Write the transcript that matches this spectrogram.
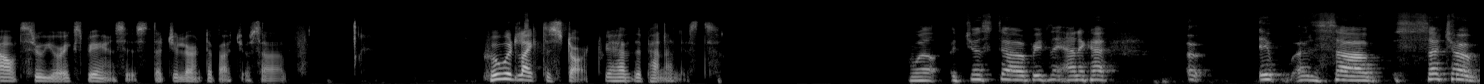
out through your experiences that you learned about yourself? Who would like to start? We have the panelists. Well, just uh, briefly, Annika, uh, it was such a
